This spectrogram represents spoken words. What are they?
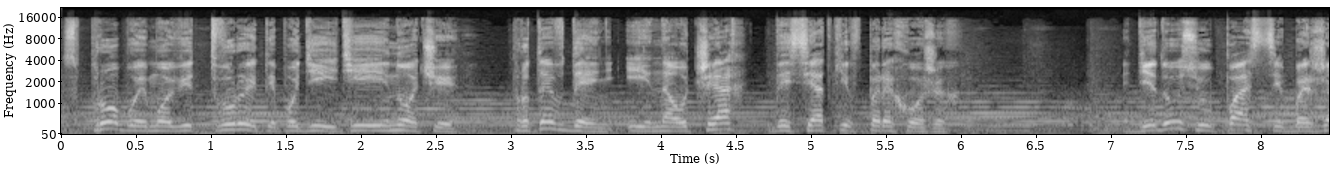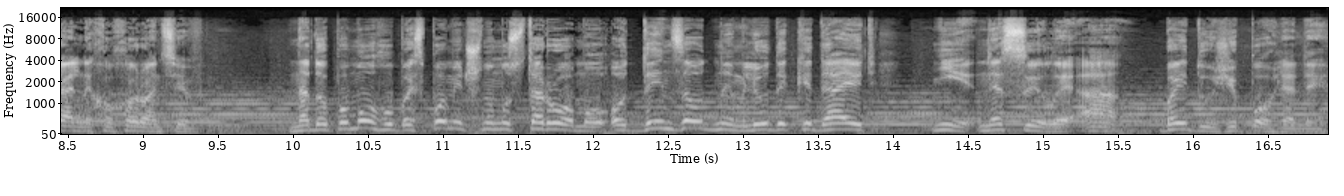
Спробуємо відтворити події тієї ночі, проте вдень і на очах десятків перехожих. Дідусь у пастці безжальних охоронців. На допомогу безпомічному старому один за одним люди кидають ні, не сили, а байдужі погляди.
